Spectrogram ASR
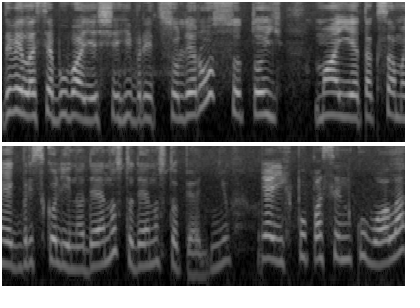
дивилася, буває ще гібрид Соліроссо, той має так само, як брісколіно, 90-95 днів. Я їх попасинкувала.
